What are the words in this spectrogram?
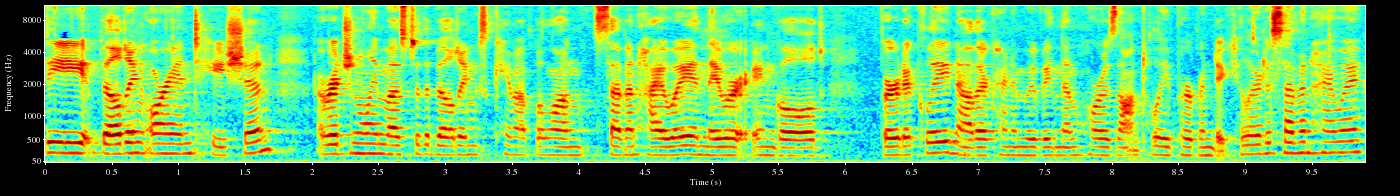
the building orientation. Originally, most of the buildings came up along Seven Highway and they were angled vertically. Now they're kind of moving them horizontally perpendicular to Seven Highway.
